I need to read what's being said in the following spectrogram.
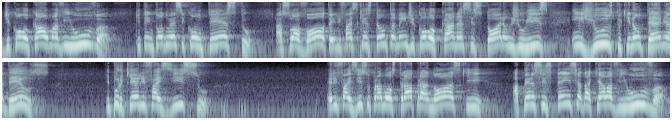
de colocar uma viúva que tem todo esse contexto à sua volta. Ele faz questão também de colocar nessa história um juiz injusto que não teme a Deus. E por que ele faz isso? Ele faz isso para mostrar para nós que a persistência daquela viúva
